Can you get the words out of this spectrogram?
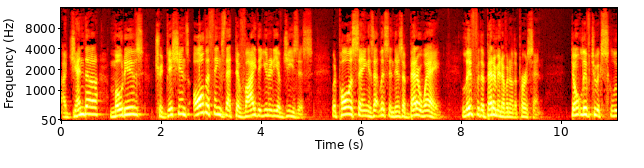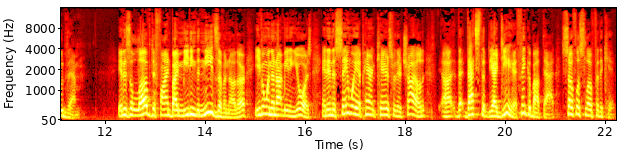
agenda, motives, traditions, all the things that divide the unity of Jesus. What Paul is saying is that, listen, there's a better way. Live for the betterment of another person. Don't live to exclude them. It is a love defined by meeting the needs of another, even when they're not meeting yours. And in the same way a parent cares for their child, uh, th- that's the, the idea here. Think about that. Selfless love for the kid.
